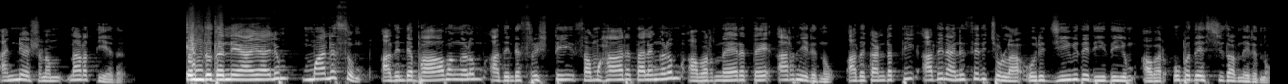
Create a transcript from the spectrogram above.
അന്വേഷണം നടത്തിയത്. എന്തുതന്നെയായാലും മനസ്സും അതിന്റെ ഭാവങ്ങളും അതിന്റെ സൃഷ്ടി സംഹാര തലങ്ങളും അവർ നേരത്തെ അറിഞ്ഞിരുന്നു. അത് കണ്ടെത്തി അതിനനുസരിച്ചുള്ള ഒരു ജീവിത രീതിയും അവർ ഉപദേശിച്ചു തന്നിരുന്നു.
